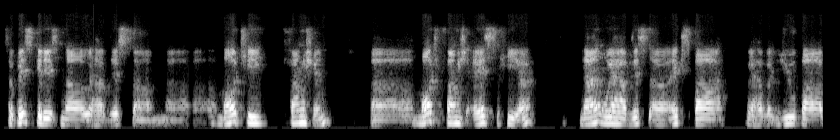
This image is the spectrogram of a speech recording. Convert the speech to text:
so basically is now we have this um, uh, multi-function, uh, multi-function S here. Then we have this uh, X bar, we have a U bar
